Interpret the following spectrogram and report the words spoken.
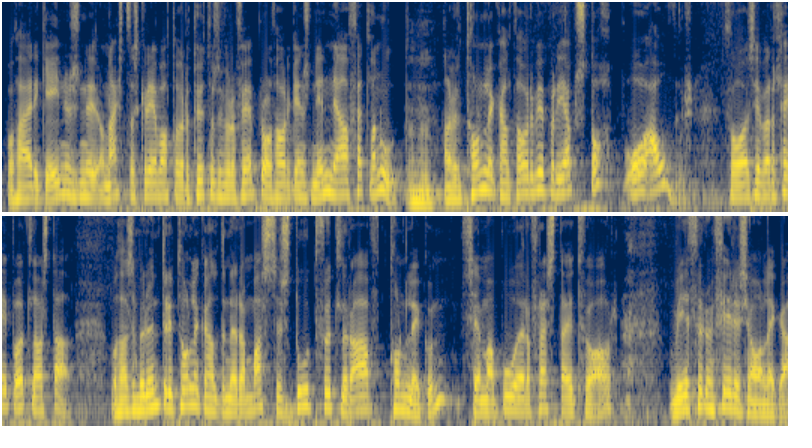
og það er ekki einu sinni og næsta skref átt að vera 24. februar og þá er ekki einu sinni inni að fellan út. Mm -hmm. Þannig að fyrir tónleikahald þá erum við bara í stopp og áður þó að það sé verið að hleypa öll á stað. Og það sem er undir í tónleikahaldin er að massir stút fullur af tónleikum sem að búið er að fresta í tvö ár Við þurfum fyrirsjáanleika,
